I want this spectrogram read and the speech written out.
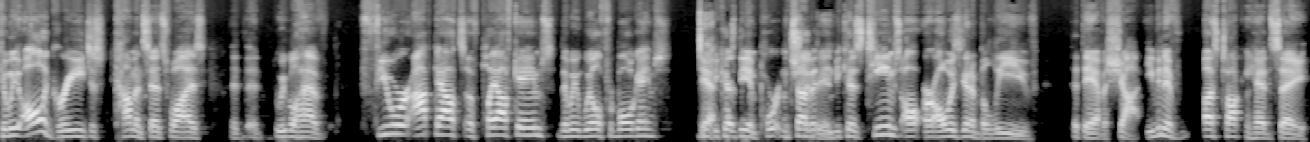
Can we all agree, just common sense wise, that, that we will have fewer opt outs of playoff games than we will for bowl games? Yeah. Because the importance It of it, be. and because teams all, are always going to believe that they have a shot, even if us talking heads say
